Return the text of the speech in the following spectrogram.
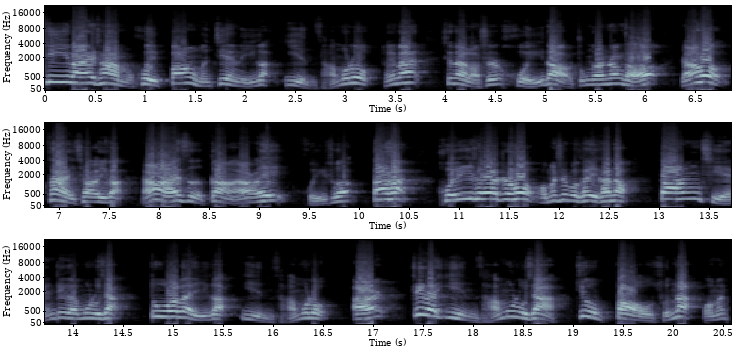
Pycharm 会帮我们建立一个隐藏目录。同学们，现在老师回到终端窗口，然后再敲一个 ls 杠 la 回车。大家看，回车之后，我们是不是可以看到当前这个目录下多了一个隐藏目录？而这个隐藏目录下就保存了我们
